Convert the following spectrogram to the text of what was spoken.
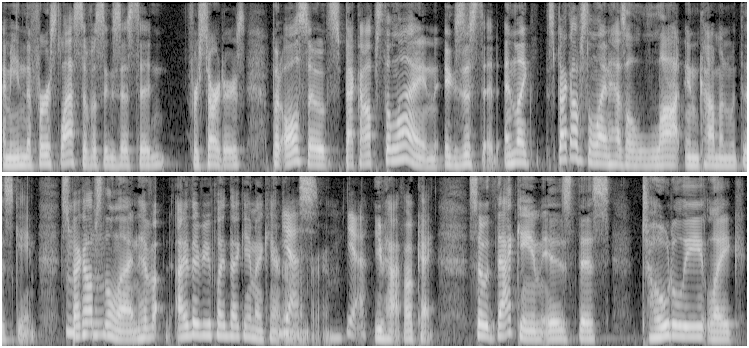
I mean, the first Last of Us existed for starters, but also Spec Ops: The Line existed, and like Spec Ops: The Line has a lot in common with this game. Spec Ops: mm-hmm. The Line. Have either of you played that game? I can't Yes. remember. Yeah. you have. Okay, so that game is this totally like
